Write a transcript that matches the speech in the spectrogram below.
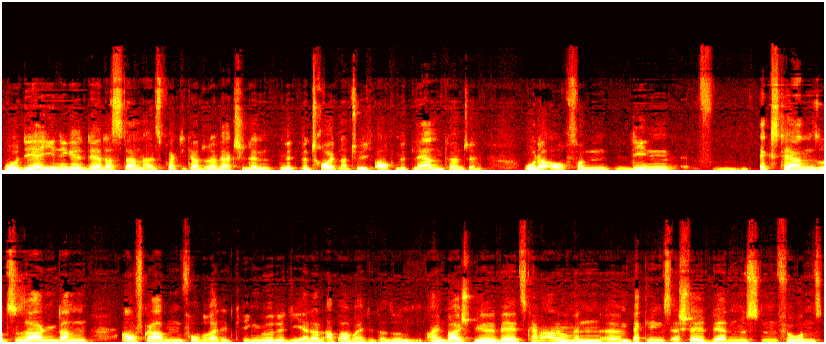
wo derjenige, der das dann als Praktikant oder Werkstudent mit betreut, natürlich auch mit lernen könnte oder auch von den externen sozusagen dann Aufgaben vorbereitet kriegen würde, die er dann abarbeitet. Also ein Beispiel wäre jetzt, keine Ahnung, wenn ähm, Backlinks erstellt werden müssten für uns,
